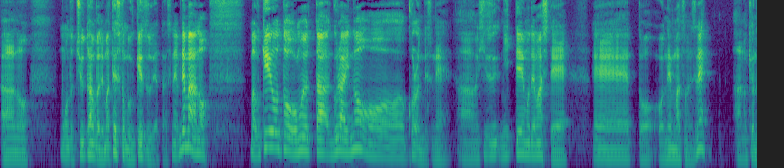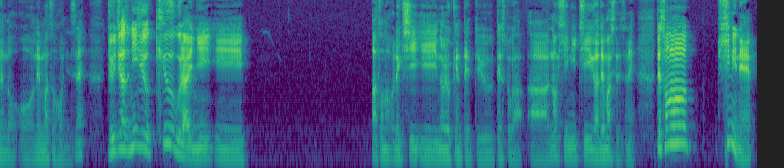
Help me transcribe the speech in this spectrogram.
あの、もう中途半端で、まあ、テストも受けずやったんですね。で、まあ、あの、まあ、受けようと思ったぐらいの頃にですね、あ日日程も出まして、えーっと、年末のですね、あの、去年の年末の方にですね、11月29ぐらいに、あその歴史能力検定っていうテストが、あの日にちが出ましてですね。で、その日にね、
